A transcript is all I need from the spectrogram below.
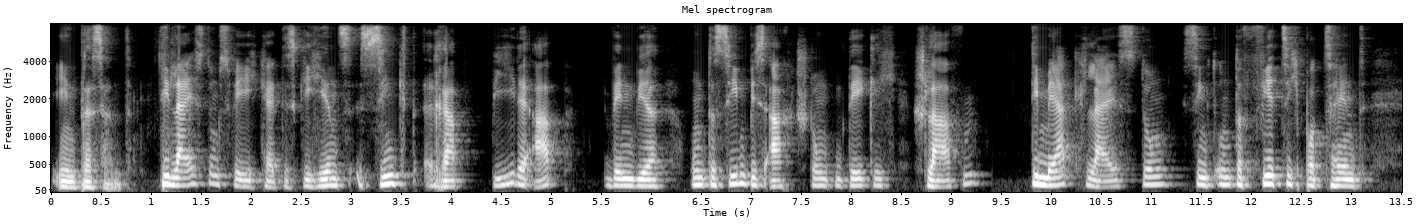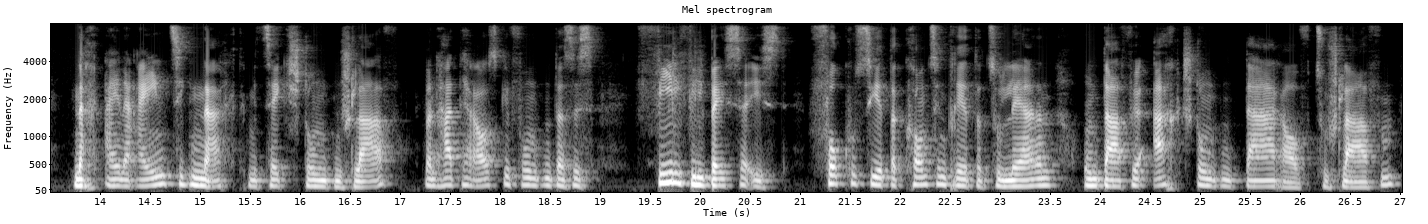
interessant. Die Leistungsfähigkeit des Gehirns sinkt rapide ab, wenn wir unter sieben bis acht Stunden täglich schlafen. Die Merkleistung sinkt unter 40 Prozent nach einer einzigen Nacht mit sechs Stunden Schlaf. Man hat herausgefunden, dass es viel, viel besser ist, fokussierter, konzentrierter zu lernen und dafür acht Stunden darauf zu schlafen.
